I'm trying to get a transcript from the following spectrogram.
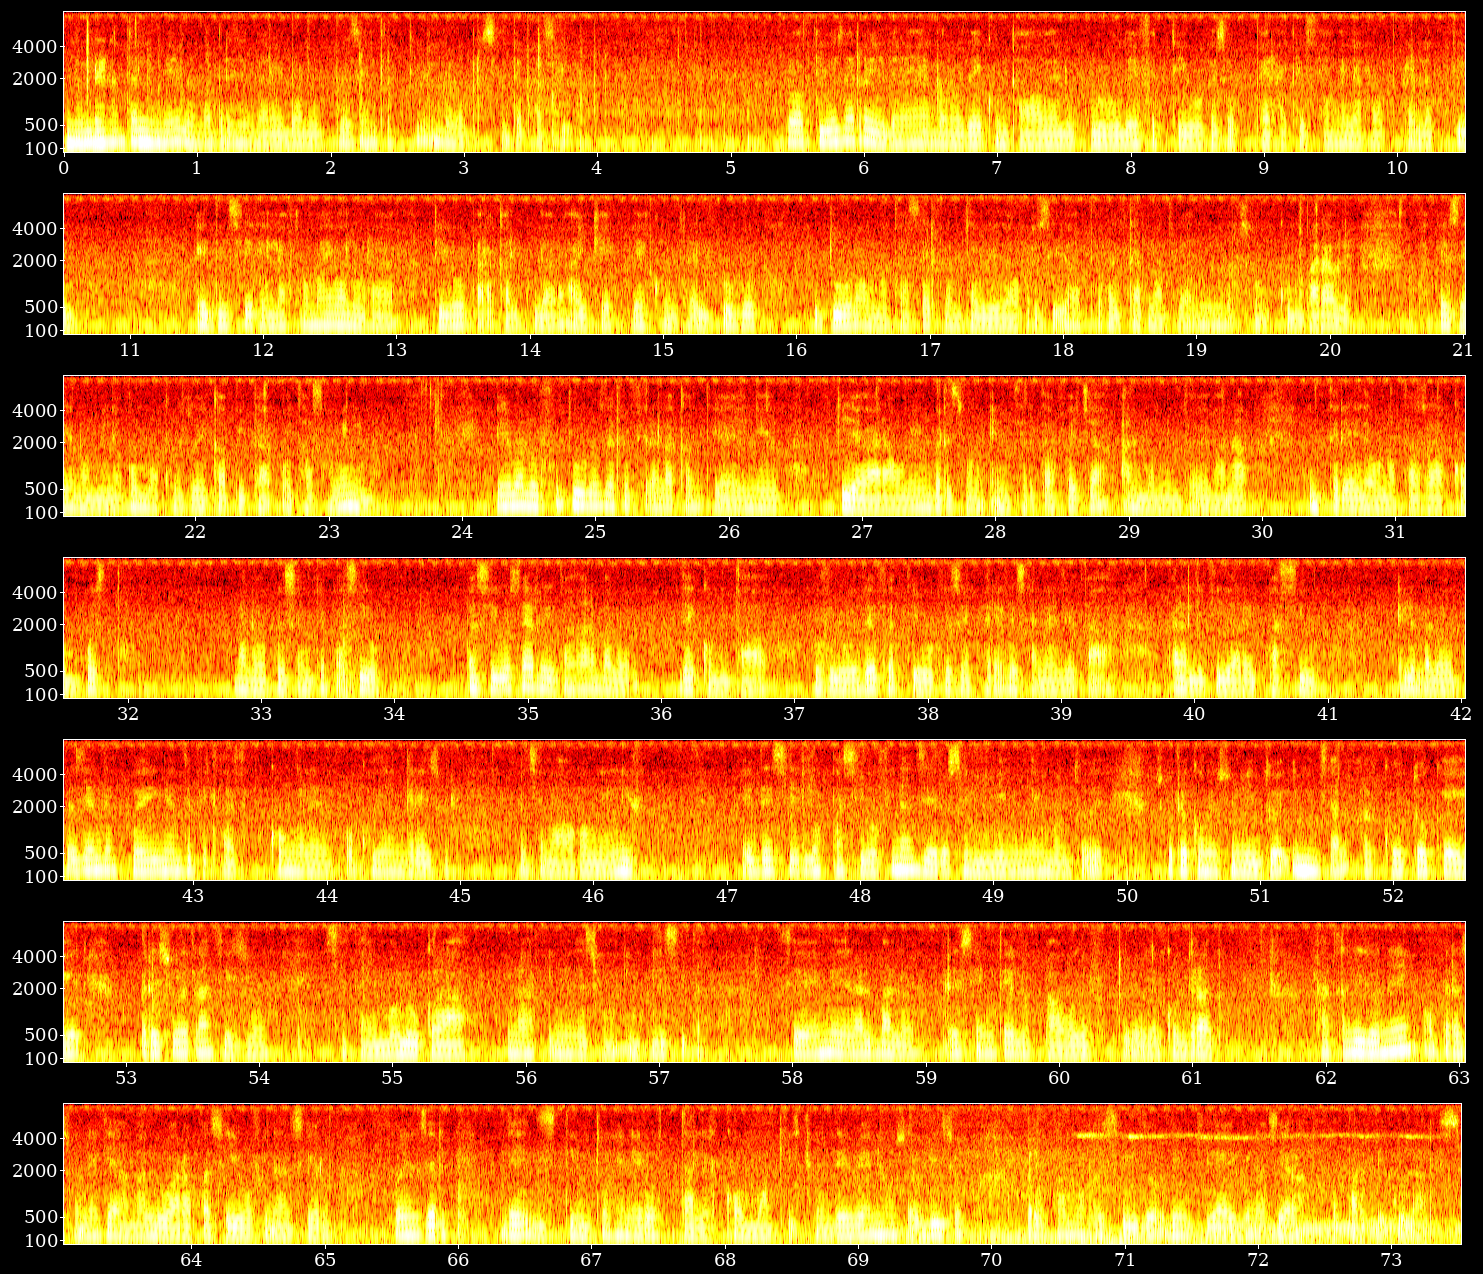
Mi nombre es y vengo a presentar el valor presente activo y el valor presente pasivo. Los activos se registran en el valor de contado de los flujos de efectivo que se espera que sean el error por el activo. Es decir, es la forma de valorar activo para calcular hay que descontar el flujo futuro a una tasa de rentabilidad ofrecida por alternativas de inversión comparable, la que se denomina como costo de capital o tasa mínima. El valor futuro se refiere a la cantidad de dinero que llegará a una inversión en cierta fecha al momento de ganar interés a una tasa compuesta. Valor presente pasivo pasivos se registran al valor de contado los flujos de efectivo que se espera que sean necesitados para liquidar el pasivo. El valor presente puede identificarse con el enfoque de ingresos relacionado con el NIF. Es decir, los pasivos financieros se miden en el momento de su reconocimiento inicial al costo que es el precio de transición si está involucrada una financiación implícita. Se debe medir al valor presente de los pagos de futuro del contrato. Las transiciones operaciones que dan lugar a pasivos financieros pueden ser de distintos géneros, tales como adquisición de bienes o servicios, préstamos recibidos de entidades financieras o particulares.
